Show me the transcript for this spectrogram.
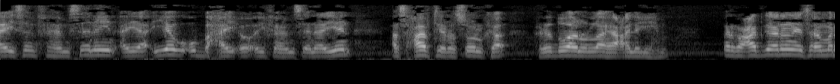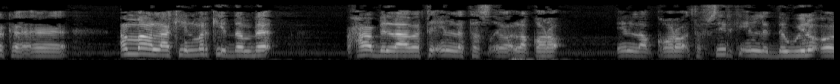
aysan fahamsanayn ayaa iyagu u baxay oo ay fahamsanaayeen asxaabtii rasuulka ridwaanullaahi calayhim. Marka waxaad garanaysaa marka amaa laakiin markii dambe waxaa bilaabatay in la qoro in la qoro tafsiirka in la dawino oo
